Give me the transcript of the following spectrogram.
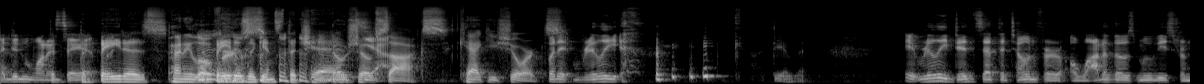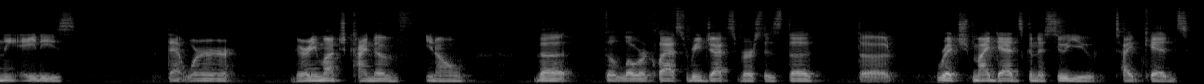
I didn't want to say the it, but, betas Penny the loafers. betas against the chads No show Yeah. socks, khaki shorts. but it really God damn it. It really did set the tone for a lot of those movies from the 80s that were very much kind of, you know, the the lower class rejects versus the the rich my dad's gonna sue you type kids.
